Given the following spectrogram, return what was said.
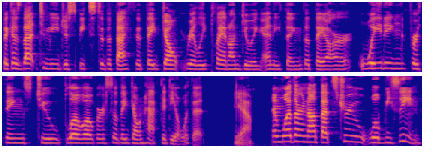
Because that to me just speaks to the fact that they don't really plan on doing anything, that they are waiting for things to blow over so they don't have to deal with it. Yeah. And whether or not that's true will be seen.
